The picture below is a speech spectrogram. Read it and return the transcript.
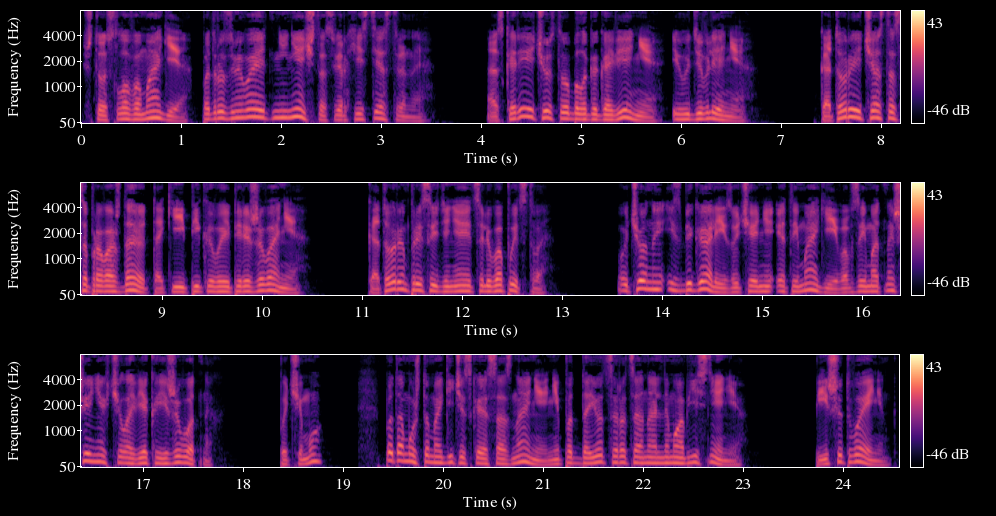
что слово «магия» подразумевает не нечто сверхъестественное, а скорее чувство благоговения и удивления, которые часто сопровождают такие пиковые переживания, к которым присоединяется любопытство. Ученые избегали изучения этой магии во взаимоотношениях человека и животных. Почему? потому что магическое сознание не поддается рациональному объяснению. Пишет Вейнинг.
